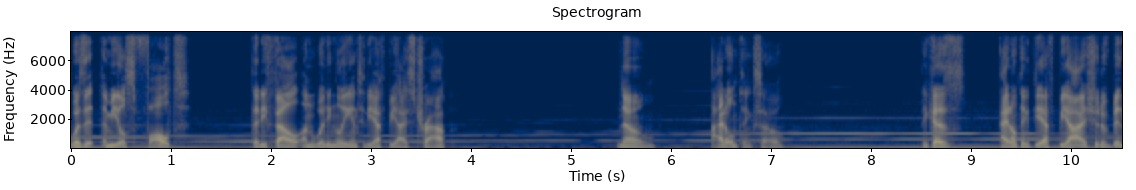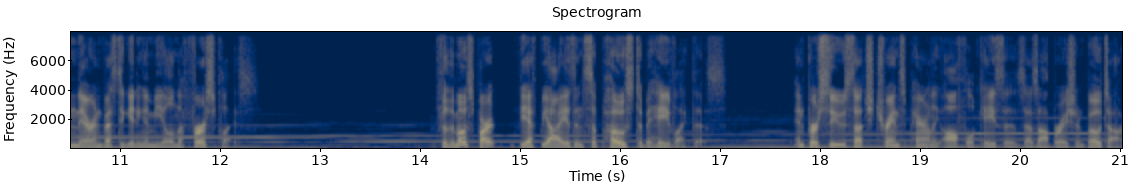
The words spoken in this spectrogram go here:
Was it Emil's fault that he fell unwittingly into the FBI's trap? No, I don't think so. Because I don't think the FBI should have been there investigating Emil in the first place. For the most part, the FBI isn't supposed to behave like this and pursue such transparently awful cases as Operation Botox.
